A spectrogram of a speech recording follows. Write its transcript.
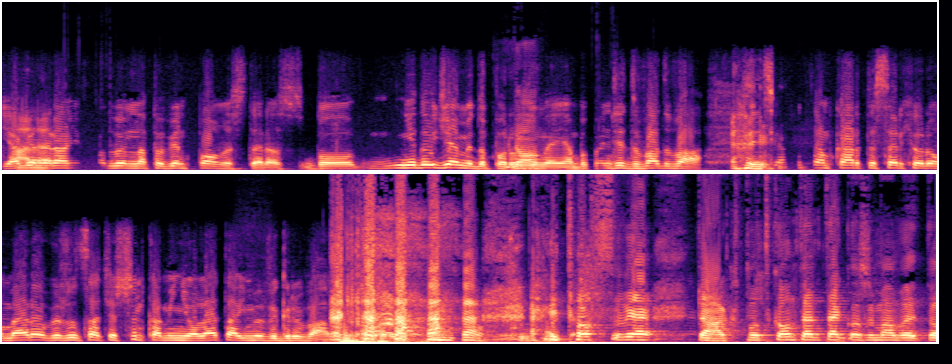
Ja Ale- generalnie wpadłem na pewien pomysł teraz, bo nie dojdziemy do porozumienia, bo będzie 2-2. Więc ja rzucam kartę Sergio Romero, wyrzucacie Szymka Mignoleta i my wygrywamy. I to w sumie tak, pod kątem tego, że mamy to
